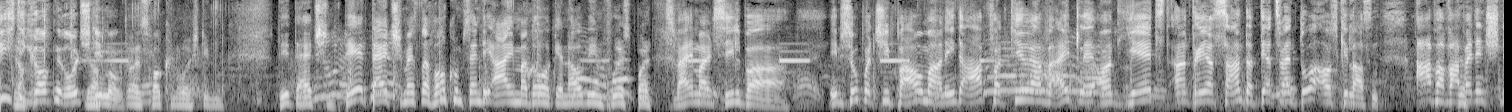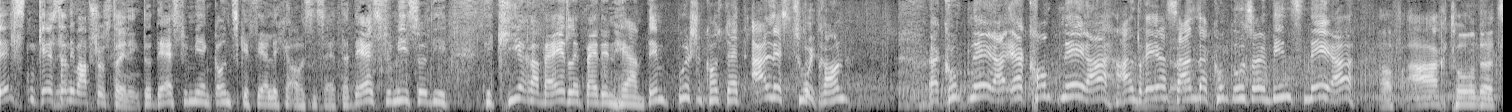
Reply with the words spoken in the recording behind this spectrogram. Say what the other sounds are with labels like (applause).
Richtig Rock'n'Roll-Stimmung. Ja, da ist Rock'n'Roll-Stimmung. Die Deutschen, die Deutschen, wenn es davon kommt, sind die auch immer da, genau wie im Fußball. Zweimal Silber. Im Super-G Baumann, in der Abfahrt Kira Weidle und jetzt Andreas Sander, der zwar ein Tor ausgelassen, aber war bei den schnellsten gestern im Abschlusstraining. Du, der ist für mich ein ganz gefährlicher Außenseiter. Der ist für mich so die, die Kira Weidle bei den Herren. Dem Burschen kannst du halt alles zutrauen. Ui. Er kommt näher, er kommt näher. Andreas ja. Sander kommt unserem Vince näher. Auf 800.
